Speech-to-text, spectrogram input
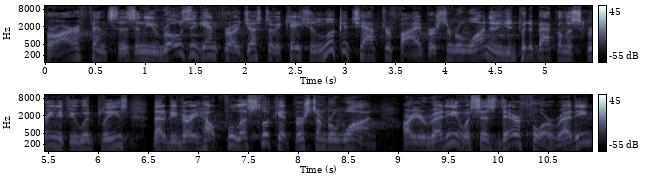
for our offenses, and he rose again for our justification. Look at chapter 5, verse number 1, and you'd put it back on the screen if you would, please. That'd be very helpful. Let's look at verse number 1. Are you ready? It says, Therefore, ready?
